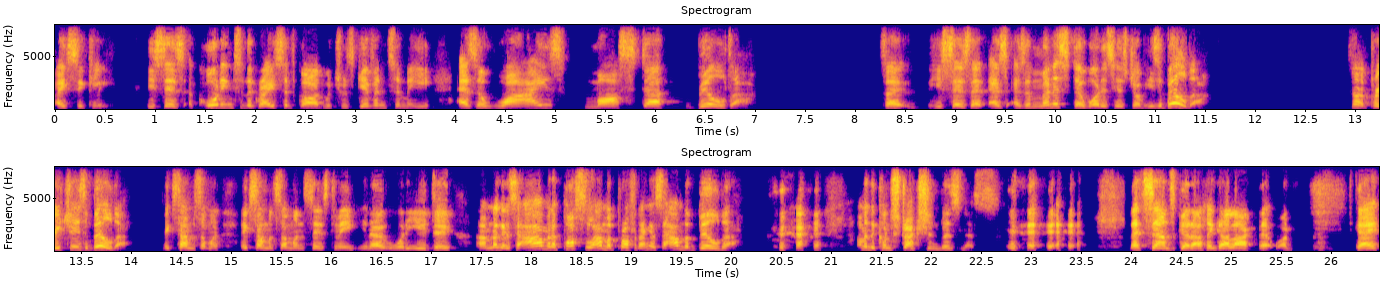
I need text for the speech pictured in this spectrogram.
basically. He says, according to the grace of God, which was given to me as a wise master builder. So he says that as, as a minister, what is his job? He's a builder. He's not a preacher, he's a builder. Next time someone next time someone says to me, you know, what do you do? I'm not going to say, I'm an apostle, I'm a prophet. I'm going to say, I'm a builder. I'm in the construction business. that sounds good. I think I like that one. Okay,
